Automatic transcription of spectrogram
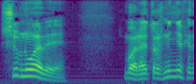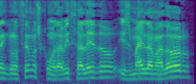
sub 9. Bueno, hay otros niños que también conocemos como David Zaledo, Ismael Amador,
